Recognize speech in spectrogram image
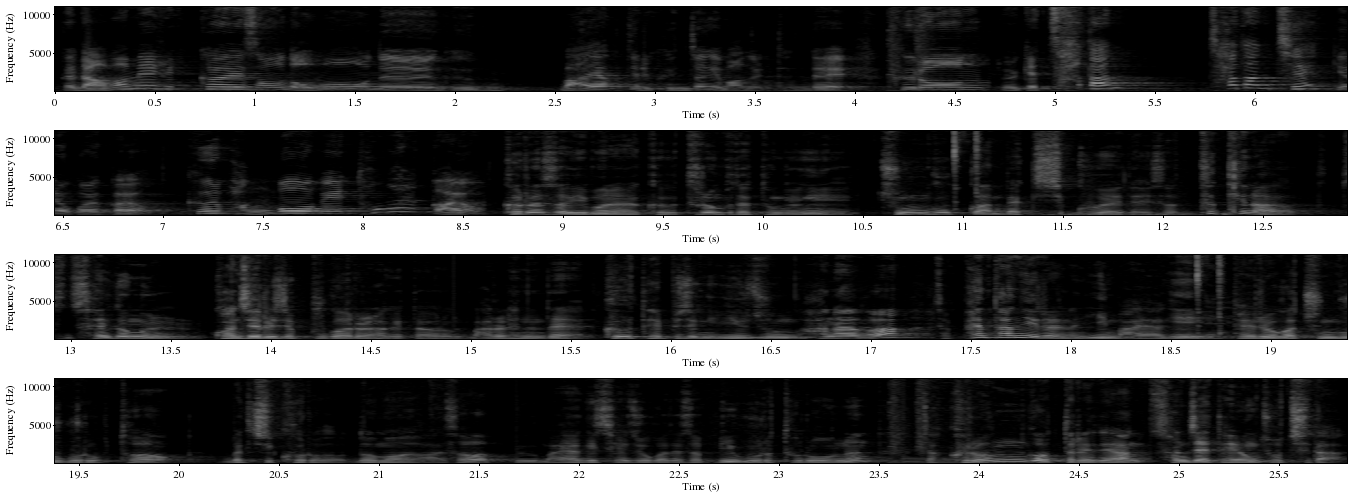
그러니까 남아메리카에서 넘어오는 그 마약들이 굉장히 많을 텐데 그런 좀 이렇게 차단? 차단책이라고 할까요? 그 방법이 통할까요? 그래서 이번에 그 트럼프 대통령이 중국과 멕시코에 대해서 특히나 세금을 관세를 이제 부과를 하겠다고 말을 했는데 그 대표적인 이유 중 하나가 자, 펜타닐이라는 이 마약이 네. 배류가 중국으로부터 멕시코로 넘어가서 그 마약이 제조가 돼서 미국으로 들어오는 자, 그런 것들에 대한 선제 대응 조치다.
